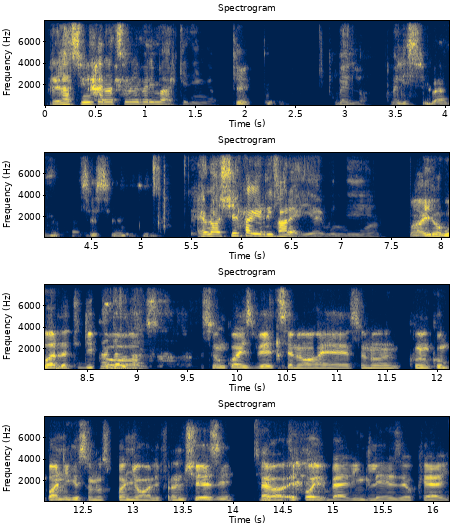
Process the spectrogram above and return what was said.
Relazioni internazionali per il marketing. Sì. Bello, bellissimo. Bello. Sì, sì. È una scelta che rifarei, eh, quindi... Ma io guarda, ti dico. Sono qua in Svezia, no? E sono con compagni che sono spagnoli, francesi Sì. eh, e poi, beh, l'inglese, ok.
